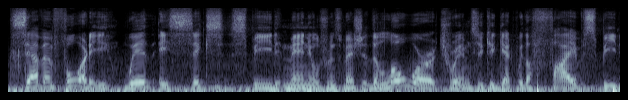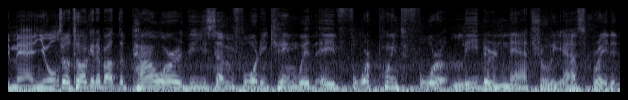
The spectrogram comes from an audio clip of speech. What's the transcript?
740 with a 6-speed manual transmission. The lower trims you could get with a 5-speed manual. So talking about the power, the 740 came with a 4.4 liter naturally aspirated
